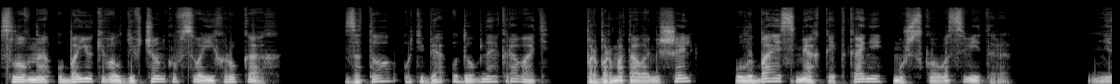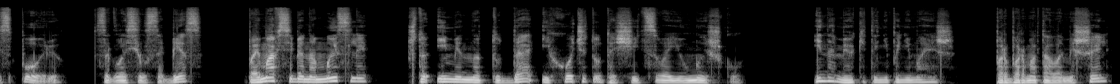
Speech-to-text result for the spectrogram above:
словно убаюкивал девчонку в своих руках. «Зато у тебя удобная кровать», — пробормотала Мишель, улыбаясь мягкой ткани мужского свитера. «Не спорю», — согласился бес, поймав себя на мысли, что именно туда и хочет утащить свою мышку. «И намеки ты не понимаешь», — пробормотала Мишель,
